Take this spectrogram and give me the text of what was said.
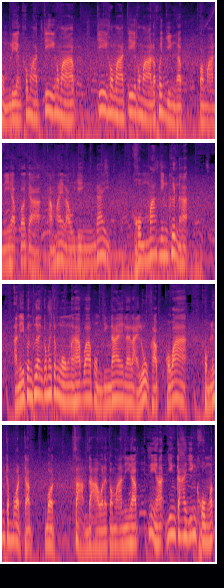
ผมเรียงเข้ามาจี้เข้ามาครับจี้เข้ามาจี้เข้ามาแล้วค่อยยิงครับ ประมาณนี้ครับก็จะทำให้เรายิงได้คมมากยิ่งขึ้นนะฮะอันนี้เพื่อนๆก็ไม่ต้องงงนะครับ ว่าผมยิงได้หลาย ๆ ลูกครับ เพราะว่าผมเล่นกับบอทครับบอท สามดาวอะไรประมาณนี้ครับนี่ฮะยิงใกล้ยิงคมครับ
